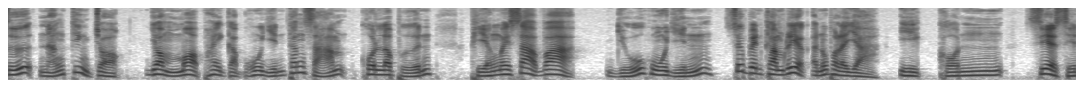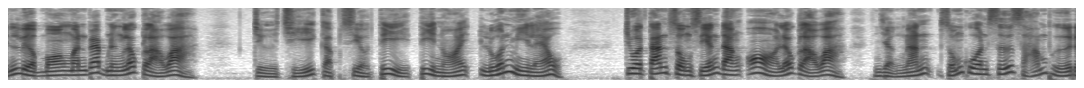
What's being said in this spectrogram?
ซื้อหนังจิ้งจอกย่อมมอบให้กับหูหยินทั้งสามคนละผืน เพียงไม่ทราบว่า หยูหูหยิน ซึ่งเป็นคำเรียกอนุภรรยา อีกคนเสี้ยสินเหลือบมองมันแวบหนึ่งแล้วกล่าวว่า จือฉีกับเสี่ยวตี้ตี้น้อยล้วนมีแล้วจัวตันส่งเสียงดังอ้อแล้วกล่าวว่า อย่างนั้นสมควรซื้อสามผืน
